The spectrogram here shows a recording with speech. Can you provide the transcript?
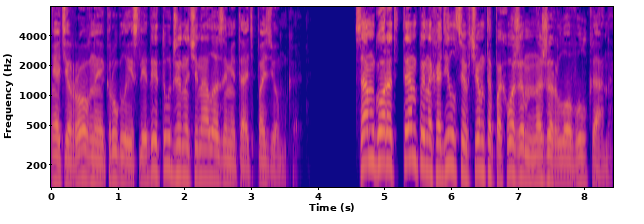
Эти ровные круглые следы тут же начинала заметать поземка. Сам город Темпы находился в чем-то похожем на жерло вулкана.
